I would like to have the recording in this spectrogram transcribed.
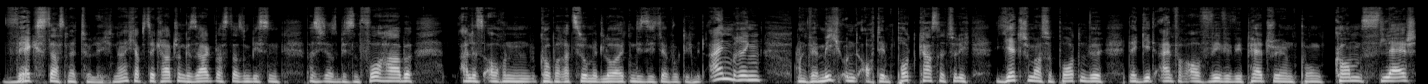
wächst das natürlich. Ne? Ich habe es dir gerade schon gesagt, was da so ein bisschen, was ich da so ein bisschen vorhabe. Alles auch in Kooperation mit Leuten, die sich da wirklich mit einbringen. Und wer mich und auch den Podcast natürlich jetzt schon mal supporten will, der geht einfach auf www.patreon.com slash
